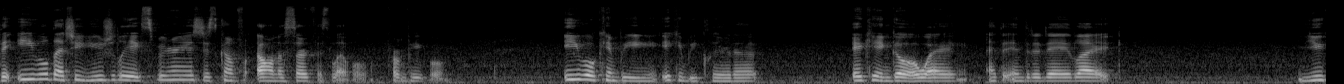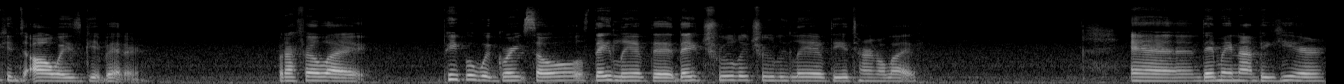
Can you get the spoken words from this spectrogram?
the evil that you usually experience just comes on a surface level from people. Evil can be it can be cleared up. It can go away at the end of the day. Like you can always get better. But I feel like people with great souls, they live the they truly, truly live the eternal life. And they may not be here,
